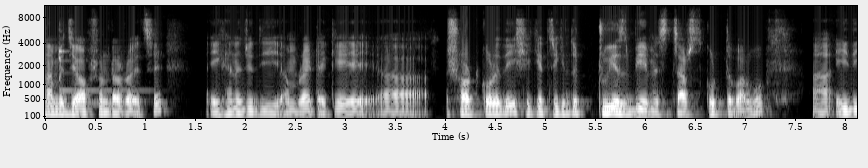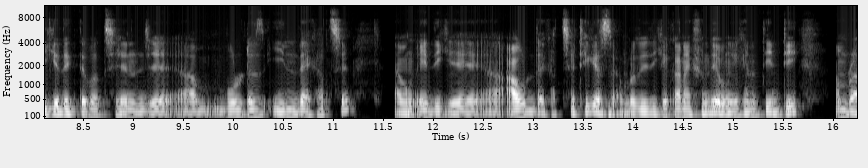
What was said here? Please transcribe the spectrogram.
নামে যে অপশনটা রয়েছে, এখানে যদি আমরা এটাকে শর্ট করে দিই, সেক্ষেত্রে কিন্তু টু এস বিএমএস চার্জ করতে পারব। এইদিকে দেখতে পাচ্ছেন যে ভোল্টেজ ইন দেখাচ্ছে। এবং এদিকে আউট দেখাচ্ছে, ঠিক আছে? আমরা দুই দিকে কানেকশন দিই এবং এখানে তিনটি, আমরা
